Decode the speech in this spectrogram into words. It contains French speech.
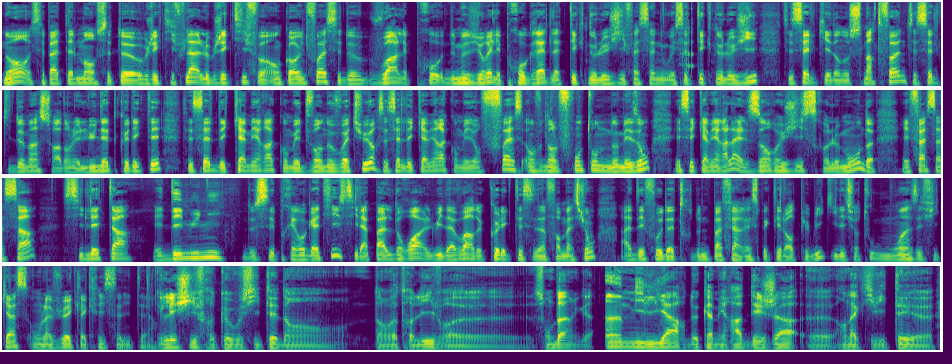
Non, c'est pas tellement cet euh, objectif-là. L'objectif, euh, encore une fois, c'est de voir de mesurer les progrès de la technologie face à nous. Et cette technologie, c'est celle qui est dans nos smartphones, c'est celle qui demain sera dans les lunettes connectées, c'est celle des caméras qu'on met devant nos voitures, c'est celle des caméras qu'on met en face, dans le fronton de nos maisons. Et ces caméras-là, elles enregistrent le monde. Et face à ça, si l'État est démuni de ses prérogatives, s'il n'a pas le droit, lui, d'avoir de collecter ces informations, à défaut d'être de ne pas faire respecter l'ordre public, il est surtout moins efficace. On l'a vu avec la crise sanitaire. Les chiffres que vous citez dans dans votre livre euh, sont dingues. Un milliard de caméras déjà euh, en activité euh,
